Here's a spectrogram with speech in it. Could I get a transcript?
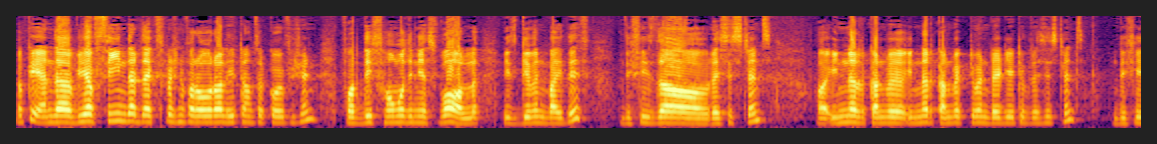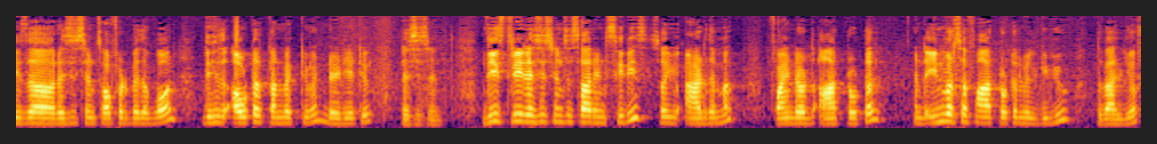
Okay, and uh, we have seen that the expression for overall heat transfer coefficient for this homogeneous wall is given by this. This is the resistance, uh, inner conve inner convective and radiative resistance. This is the resistance offered by the wall. This is outer convective and radiative resistance. These three resistances are in series, so you add them up, find out the R total, and the inverse of R total will give you the value of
